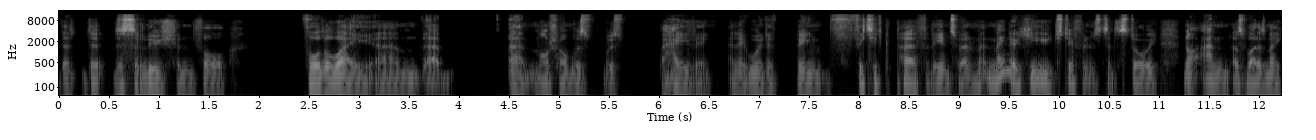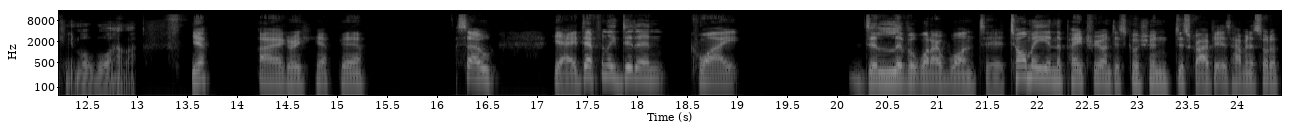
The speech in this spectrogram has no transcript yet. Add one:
the, the, the solution for for the way um uh, uh, Manchon was was behaving, and it would have been fitted perfectly into it and made a huge difference to the story. Not and as well as making it more Warhammer. I agree yeah yeah so yeah it definitely didn't quite deliver what I wanted. Tommy in the Patreon discussion described it as having a sort of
